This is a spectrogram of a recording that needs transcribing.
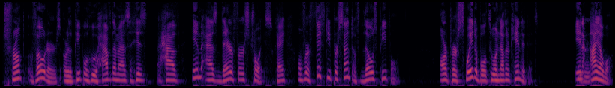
Trump voters or the people who have them as his have him as their first choice. Okay, over fifty percent of those people are persuadable to another candidate in Iowa.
